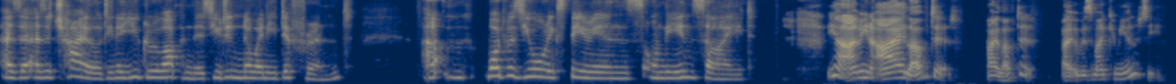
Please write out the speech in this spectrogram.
As a, as a child, you know, you grew up in this, you didn't know any different. Um, what was your experience on the inside? Yeah, I mean, I loved it. I loved it. It was my community.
